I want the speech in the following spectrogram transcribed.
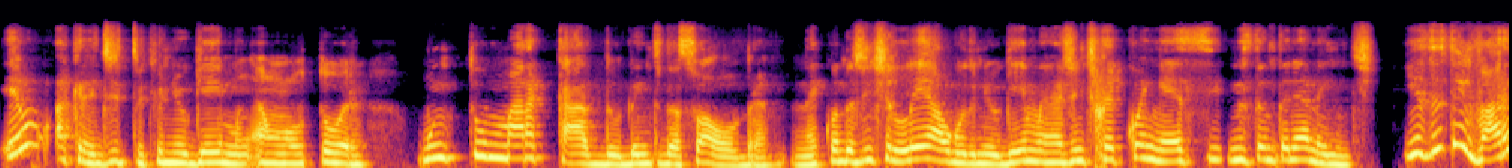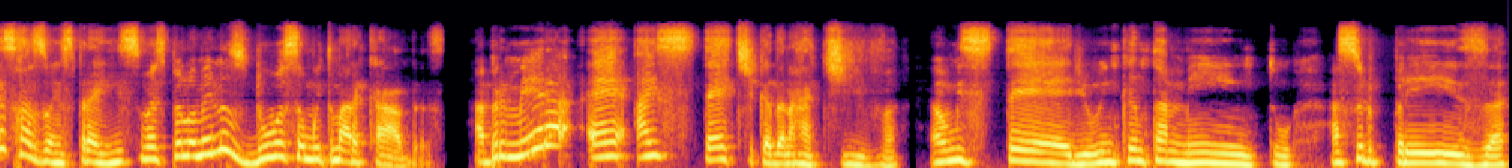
Eu acredito que o Neil Gaiman é um autor muito marcado dentro da sua obra, né? Quando a gente lê algo do Neil Gaiman, a gente reconhece instantaneamente. E existem várias razões para isso, mas pelo menos duas são muito marcadas. A primeira é a estética da narrativa. É o mistério, o encantamento, a surpresa,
